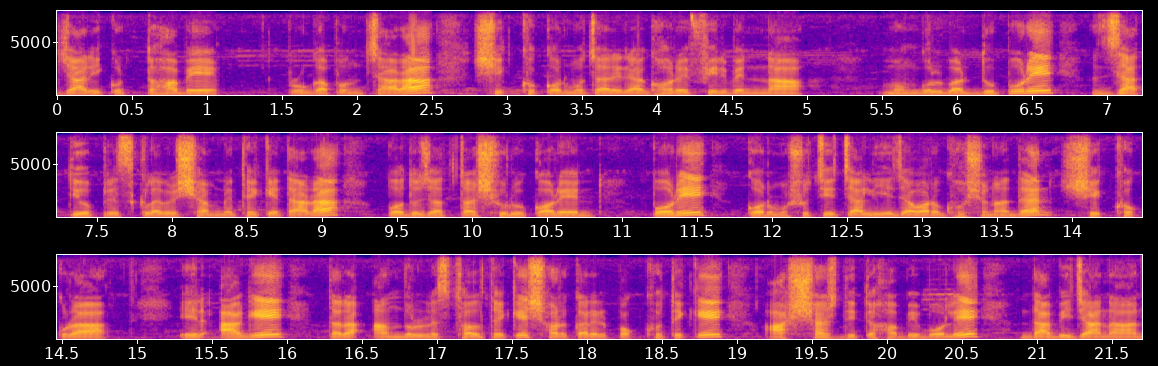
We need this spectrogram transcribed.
জারি করতে হবে। প্রজ্ঞাপন ছাড়া শিক্ষক কর্মচারীরা ঘরে ফিরবেন না। মঙ্গলবার দুপুরে জাতীয় প্রেস ক্লাবের সামনে থেকে তারা পদযাত্রা শুরু করেন। পরে কর্মসূচি চালিয়ে যাওয়ার ঘোষণা দেন শিক্ষকরা। এর আগে তারা আন্দোলনস্থল থেকে সরকারের পক্ষ থেকে আশ্বাস দিতে হবে বলে দাবি জানান।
